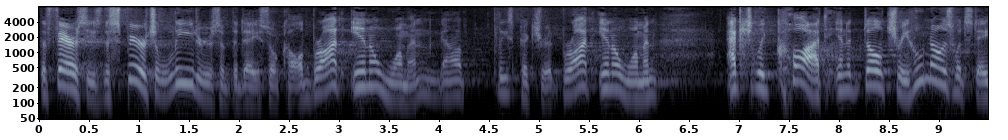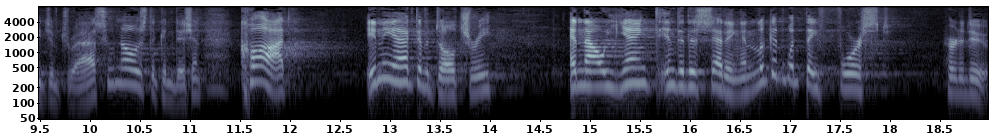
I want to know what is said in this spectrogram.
the Pharisees, the spiritual leaders of the day, so called, brought in a woman. Now, please picture it brought in a woman actually caught in adultery. Who knows what stage of dress? Who knows the condition? Caught in the act of adultery and now yanked into this setting. And look at what they forced her to do.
